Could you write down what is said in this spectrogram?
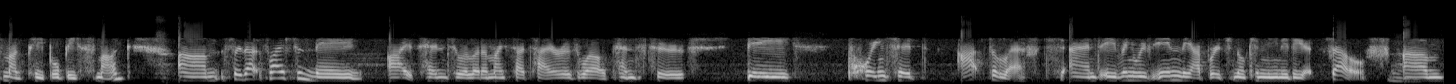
smug people be smug. Um, so that's why for me, I tend to a lot of my satire as well tends to be pointed at the left and even within the Aboriginal community itself. Um,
